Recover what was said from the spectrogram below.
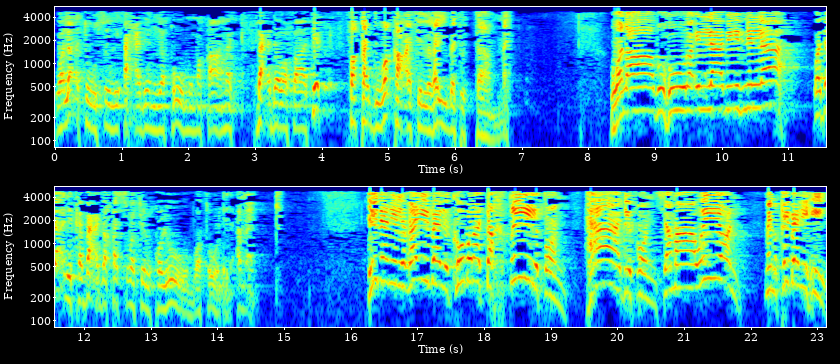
ولا توصي لأحد يقوم مقامك بعد وفاتك فقد وقعت الغيبة التامة. ولا ظهور إلا بإذن الله وذلك بعد قسوة القلوب وطول الأمد. اذا الغيبه الكبرى تخطيط هادف سماوي من قبله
